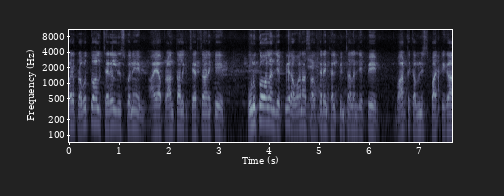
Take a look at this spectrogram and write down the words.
మరి ప్రభుత్వాలు చర్యలు తీసుకొని ఆయా ప్రాంతాలకు చేర్చడానికి పూనుకోవాలని చెప్పి రవాణా సౌకర్యం కల్పించాలని చెప్పి భారత కమ్యూనిస్ట్ పార్టీగా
